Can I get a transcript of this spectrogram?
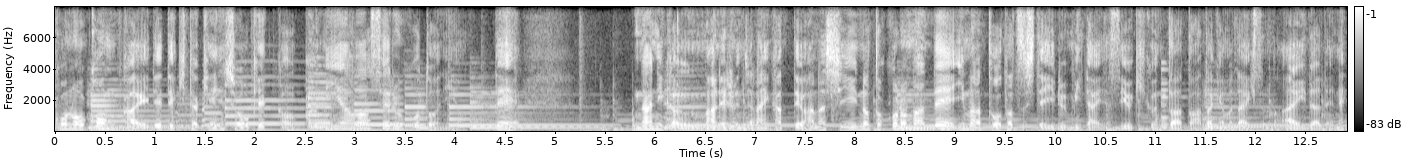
この今回出てきた検証結果を組み合わせることによって何か生まれるんじゃないかっていう話のところまで今到達しているみたいです。ゆうきくんとあと畠山大樹さんの間でね。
